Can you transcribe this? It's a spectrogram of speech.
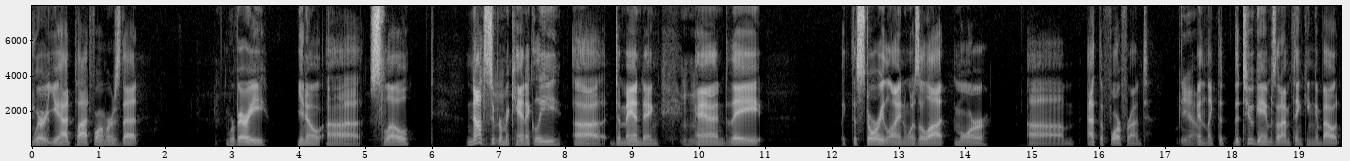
where you had platformers that were very you know uh slow not super Mhm. mechanically uh demanding Mhm. and they like the storyline was a lot more um at the forefront yeah. and like the the two games that I'm thinking about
